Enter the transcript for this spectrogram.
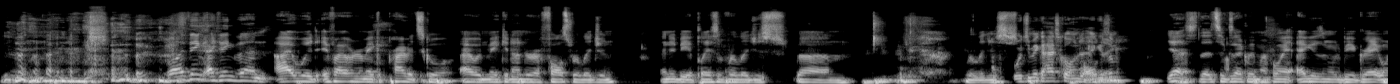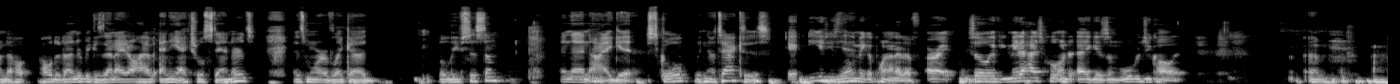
Well, I think I think then I would, if I were to make a private school, I would make it under a false religion, and it'd be a place of religious, um, religious. Would you make a high school under holding. Egism? Yes, that's exactly my point. Egism would be a great one to hold it under because then I don't have any actual standards. It's more of like a belief system, and then I get school with no taxes. It, you just need Yeah. to make a point out of. All right. So if you made a high school under Egism, what would you call it? Um,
